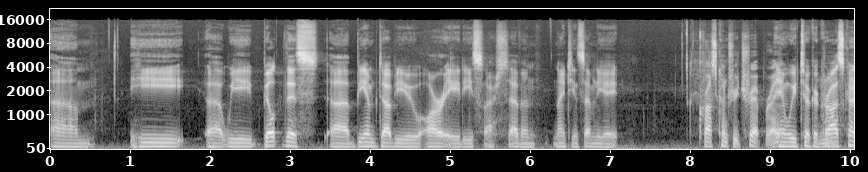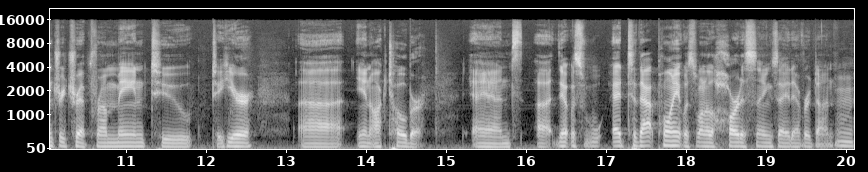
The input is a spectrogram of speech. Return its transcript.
um, he, uh, we built this uh, BMW R80 slash 7, 1978. Cross country trip, right? And we took a Mm. cross country trip from Maine to to here uh, in October, and uh, that was at, to that point was one of the hardest things I had ever done. Mm.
